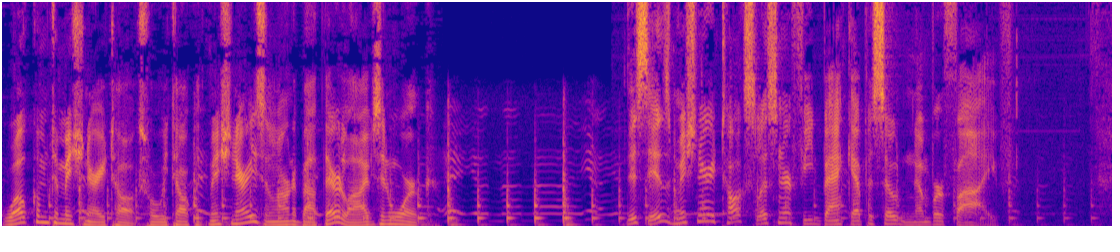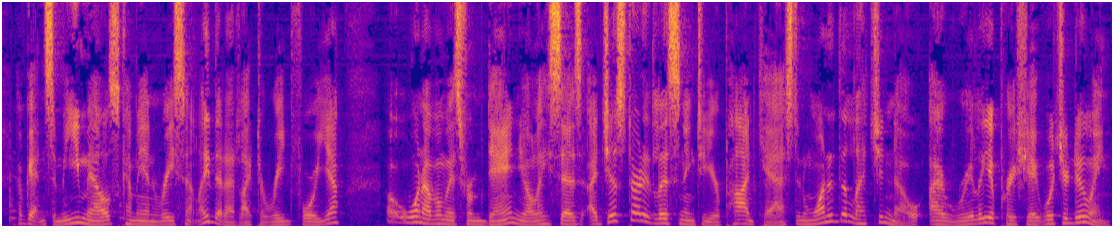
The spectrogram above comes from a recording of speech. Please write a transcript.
Welcome to Missionary Talks, where we talk with missionaries and learn about their lives and work. This is Missionary Talks listener feedback episode number five. I've gotten some emails come in recently that I'd like to read for you. Uh, one of them is from Daniel. He says, I just started listening to your podcast and wanted to let you know I really appreciate what you're doing.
